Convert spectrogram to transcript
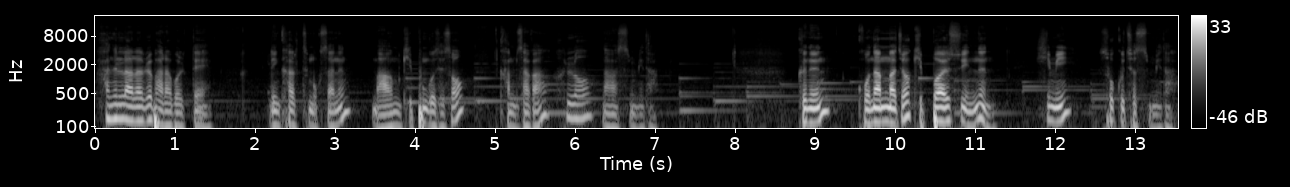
하늘나라를 바라볼 때 링카르트 목사는 마음 깊은 곳에서 감사가 흘러나왔습니다. 그는 고난마저 기뻐할 수 있는 힘이 솟구쳤습니다.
